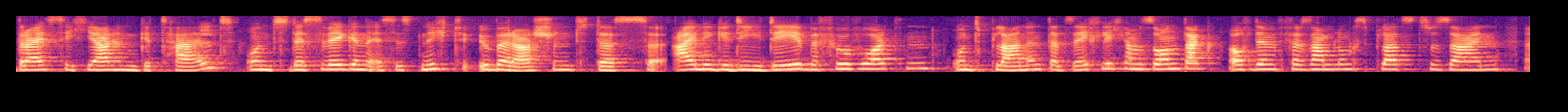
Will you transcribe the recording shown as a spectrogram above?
30 Jahren geteilt und deswegen ist es nicht überraschend, dass einige die Idee befürworten und planen tatsächlich am Sonntag auf dem Versammlungsplatz zu sein, äh,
